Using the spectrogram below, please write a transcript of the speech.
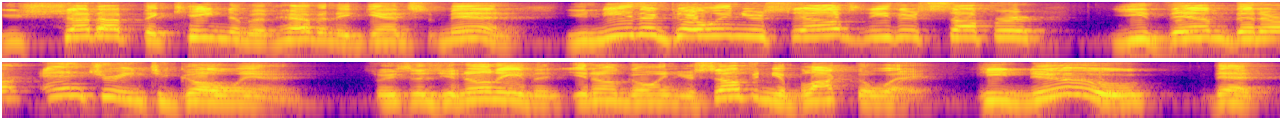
You shut up the kingdom of heaven against men. You neither go in yourselves, neither suffer ye them that are entering to go in. So he says, you don't even, you don't go in yourself and you block the way. He knew that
